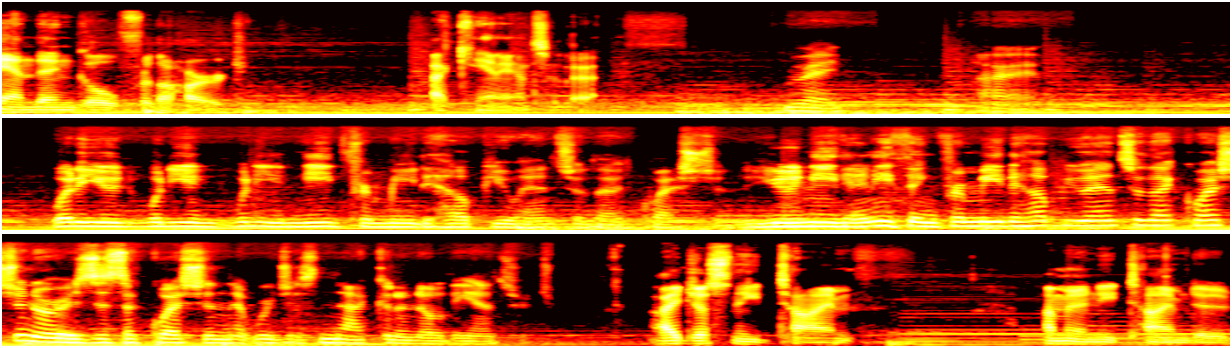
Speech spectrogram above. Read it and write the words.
and then go for the heart, I can't answer that. Right. All right. What do you what do you what do you need from me to help you answer that question? Do you need anything from me to help you answer that question, or is this a question that we're just not going to know the answer to? I just need time. I'm going to need time to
